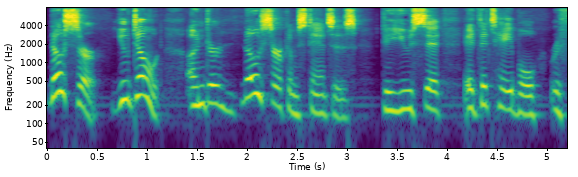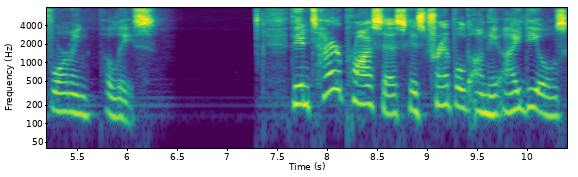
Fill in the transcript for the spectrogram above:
No, sir, you don't. Under no circumstances do you sit at the table reforming police. The entire process has trampled on the ideals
